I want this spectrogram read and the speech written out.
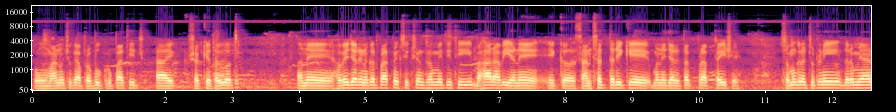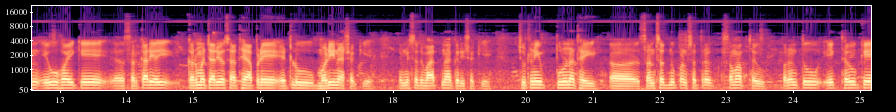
તો હું માનું છું કે આ પ્રભુ કૃપાથી જ આ એક શક્ય થયું હતું. અને હવે જ્યારે નગર પ્રાથમિક શિક્ષણ સમિતિથી બહાર આવી અને એક સાંસદ તરીકે મને જ્યારે તક પ્રાપ્ત થઈ છે સમગ્ર ચૂંટણી દરમિયાન એવું હોય કે સરકારી કર્મચારીઓ સાથે આપણે એટલું મળી ના શકીએ, એમની સાથે વાત ના કરી શકીએ. ચૂંટણી પૂર્ણ થઈ સંસદનું પણ સત્ર સમાપ્ત થયું. પરંતુ એક થયું કે,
